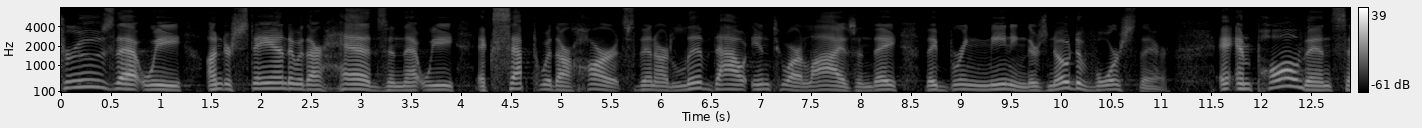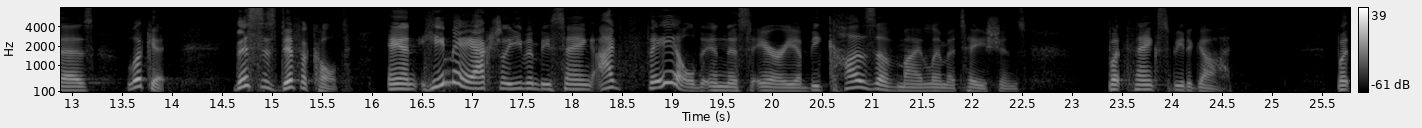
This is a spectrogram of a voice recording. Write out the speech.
truths that we understand with our heads and that we accept with our hearts then are lived out into our lives and they, they bring meaning. There's no divorce there. And, and Paul then says, look it, this is difficult. And he may actually even be saying, I've failed in this area because of my limitations. But thanks be to God. But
